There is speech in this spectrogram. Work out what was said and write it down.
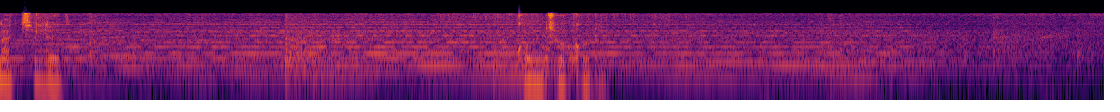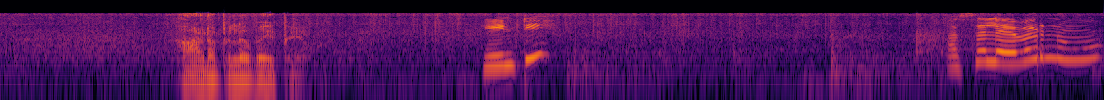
నచ్చలేదు. కొంచెం కూడా. ఆడపిల్ల వైపే. ఏంటి? అసలు ఎవరు నువ్వు?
